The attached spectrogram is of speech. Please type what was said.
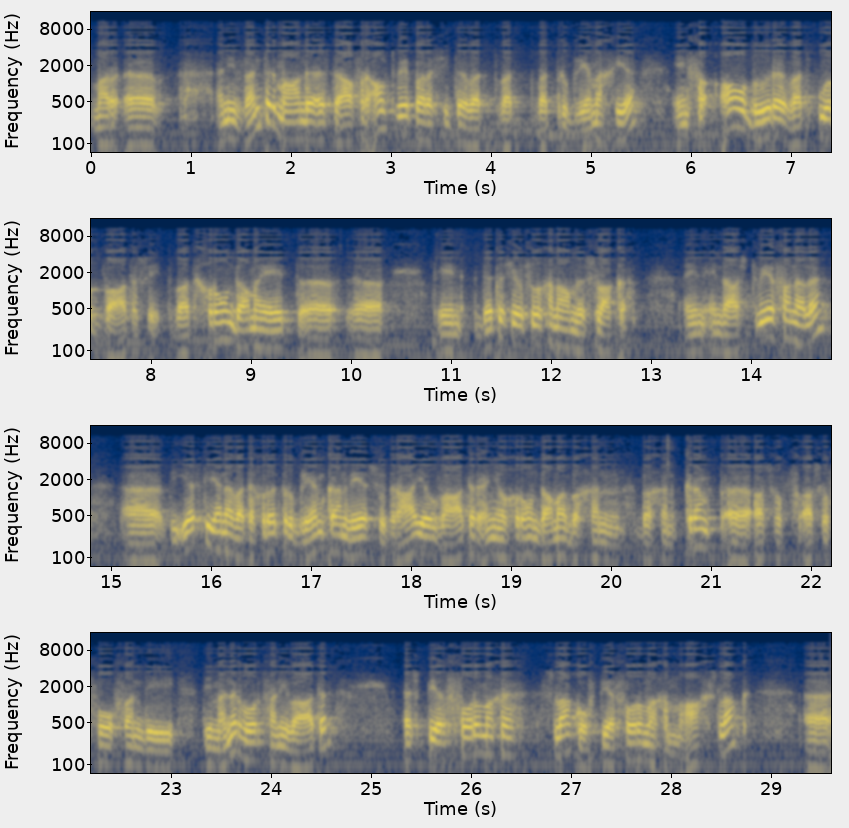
Maar uh in die wintermaande is daar veral twee parasiete wat wat wat probleme gee en veral boere wat oop waters het, wat gronddamme het uh uh en dit is jou sogenaamde slakke. En en daar's twee van hulle. Uh die eerste ene wat 'n groot probleem kan wees sodra jou water in jou gronddamme begin begin krimp uh, as as gevolg van die die minder word van die water is peervormige slak of peervormige maagslak. Uh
